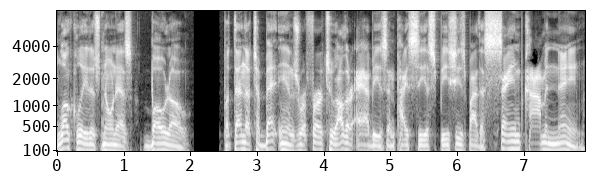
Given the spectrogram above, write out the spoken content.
Locally, it is known as bolo, but then the Tibetans refer to other Abies and Picea species by the same common name.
